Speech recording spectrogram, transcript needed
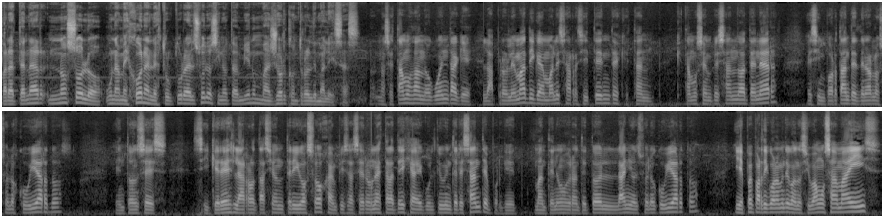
para tener no solo una mejora en la estructura del suelo, sino también un mayor control de malezas? Nos estamos dando cuenta que la problemática de malezas resistentes que, están, que estamos empezando a tener, es importante tener los suelos cubiertos, entonces si querés la rotación trigo-soja empieza a ser una estrategia de cultivo interesante porque mantenemos durante todo el año el suelo cubierto y después particularmente cuando si vamos a maíz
